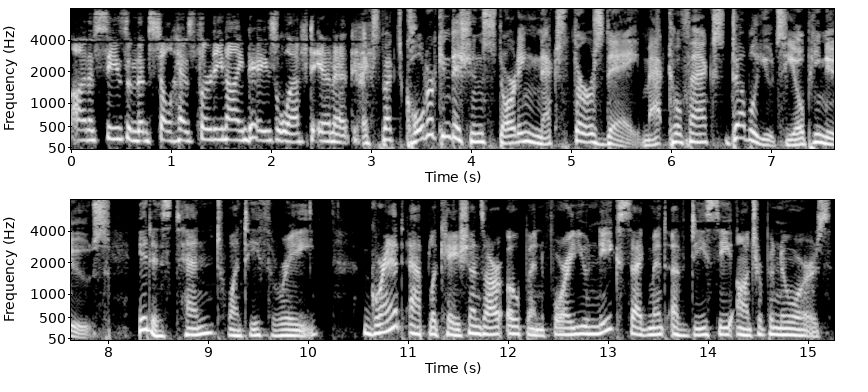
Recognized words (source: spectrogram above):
on a season that still has 39 days left in it. Expect colder conditions starting next Thursday. Matt Koufax, WTOP News. It is 1023. Grant applications are open for a unique segment of DC entrepreneurs.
